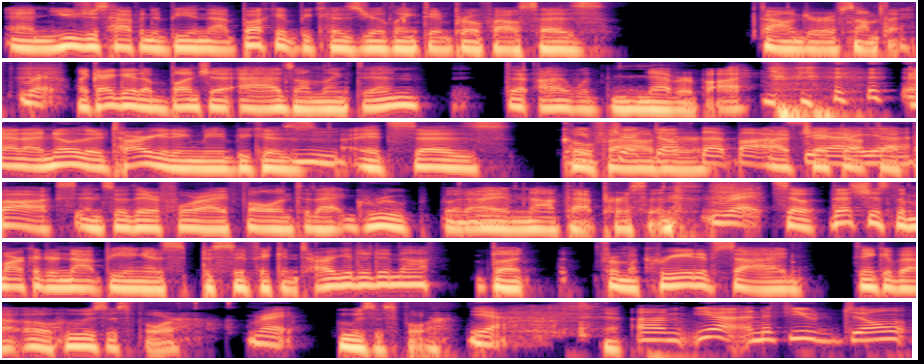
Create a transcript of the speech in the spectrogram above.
and you just happen to be in that bucket because your LinkedIn profile says founder of something. right Like I get a bunch of ads on LinkedIn that I would never buy and I know they're targeting me because Mhm. it says You've co-founder. checked off that box. I've checked Yeah, off yeah. that box, and so therefore I fall into that group, but I Mhm. am not that person. Right. So that's just the marketer not being as specific and targeted enough. But from a creative side, think about, oh, who is this for? Right. Who is this for? Yeah. Yeah. Um, yeah. And if you don't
